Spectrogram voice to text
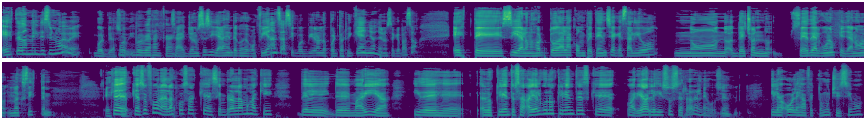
Este 2019 volvió a subir. Volvió a arrancar. O sea, yo no sé si ya la gente cogió confianza, si volvieron los puertorriqueños, yo no sé qué pasó. Este, sí, a lo mejor toda la competencia que salió no, no de hecho, no, sé de algunos que ya no, no existen. Que, este que, eso fue una de las cosas que siempre hablamos aquí del, de María y de los clientes. O sea, hay algunos clientes que María les hizo cerrar el negocio y o les afectó muchísimo,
